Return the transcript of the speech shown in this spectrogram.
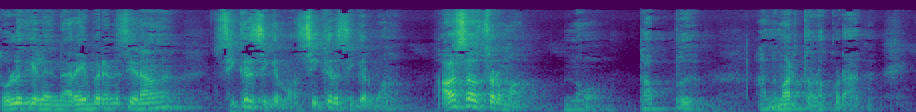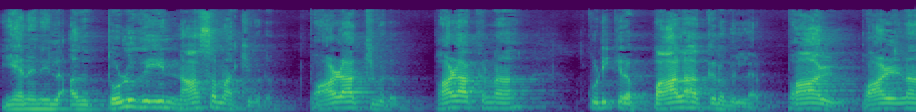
தொழுகையில் நிறைய பேர் என்ன செய்கிறாங்க சீக்கிரம் சீக்கிரமா சீக்கிரம் சீக்கிரமா. அவசர அவசரமா. நோ தப்பு. அந்த மாதிரி தொழக்கூடாது. ஏனெனில் அது தொழுகையை நாசமாக்கிவிடும். பாழாக்கிவிடும். பாழாக்குனா குடிக்கிற பாலாக்குறது இல்லை பால் பால்னா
